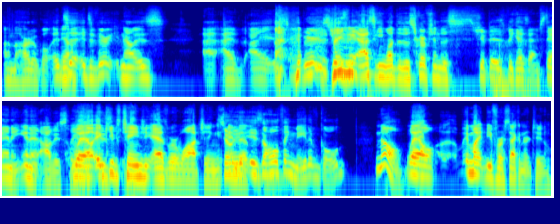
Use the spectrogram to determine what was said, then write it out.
on the heart of gold. It's Yeah. a, it's a very now is. I, I, I it's very strange me asking what the description of this ship is because I'm standing in it, obviously. Well, it is- keeps changing as we're watching. So and i- the- is the whole thing made of gold? No, well, uh, it might be for a second or two,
